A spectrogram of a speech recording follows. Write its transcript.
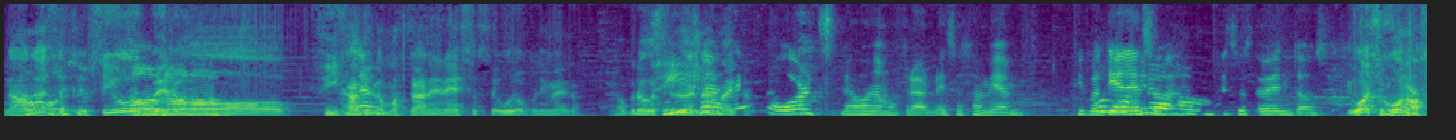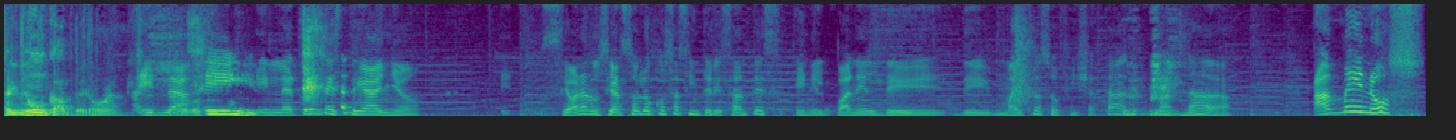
No, no, No, es exclusivo, pero no, fija que lo muestran en eso seguro primero. No creo que Sí, se lo Awards las van a mostrar, esos también. Tipo, ¿Cómo tienen que esos, no? esos eventos. Igual ese juego no va a salir nunca, pero bueno. En la, Sí. en la 3 de este año se van a anunciar solo cosas interesantes en el panel de, de Microsoft y ya está, más nada. A menos,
